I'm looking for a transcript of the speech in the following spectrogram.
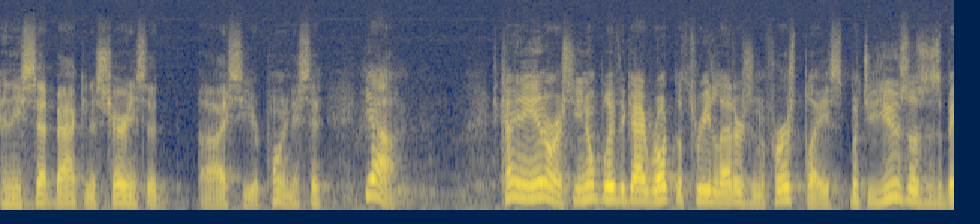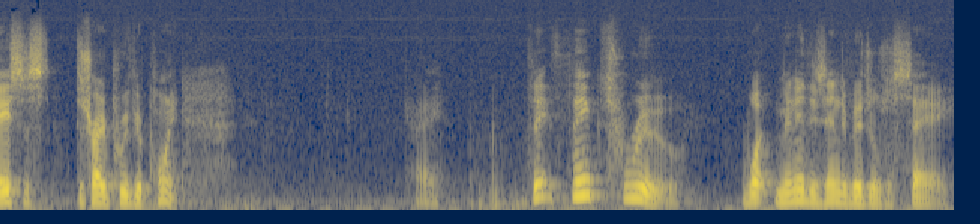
And he sat back in his chair and he said, uh, I see your point. I said, Yeah. It's kind of interesting. You don't believe the guy wrote the three letters in the first place, but you use those as a basis to try to prove your point. Okay? Th- think through what many of these individuals will say.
